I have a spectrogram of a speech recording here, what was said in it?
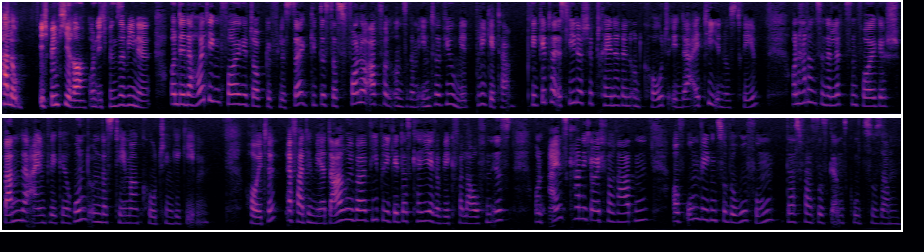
Hallo, ich bin Kira. Und ich bin Sabine. Und in der heutigen Folge Jobgeflüster gibt es das Follow-up von unserem Interview mit Brigitta. Brigitta ist Leadership-Trainerin und Coach in der IT-Industrie und hat uns in der letzten Folge spannende Einblicke rund um das Thema Coaching gegeben. Heute erfahrt ihr mehr darüber, wie Brigittas Karriereweg verlaufen ist. Und eins kann ich euch verraten: auf Umwegen zur Berufung, das fasst es ganz gut zusammen.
